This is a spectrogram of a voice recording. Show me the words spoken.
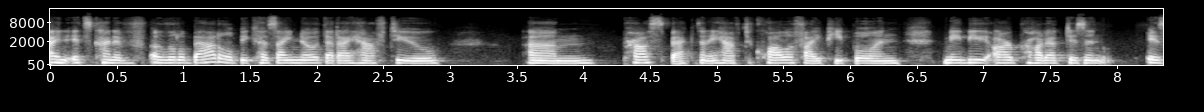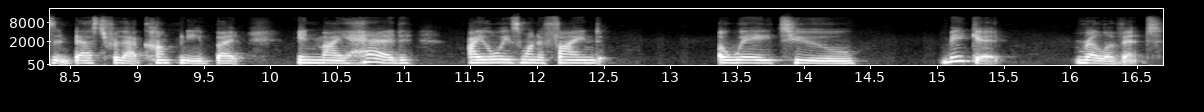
I, it's kind of a little battle because I know that I have to um, prospect and I have to qualify people, and maybe our product isn't isn't best for that company. But in my head, I always want to find a way to make it relevant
